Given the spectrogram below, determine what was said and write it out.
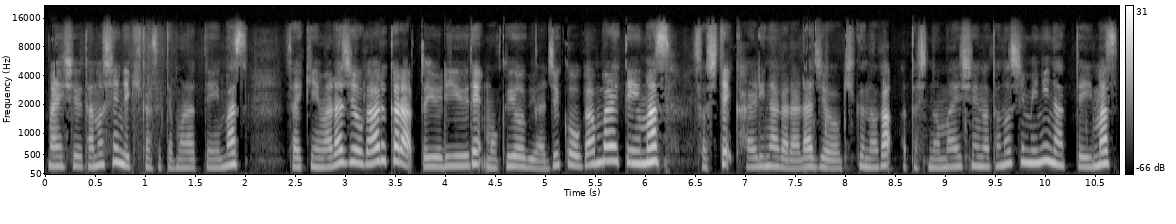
毎週楽しんで聞かせてもらっています。最近はラジオがあるからという理由で木曜日は塾を頑張れています。そして帰りながらラジオを聴くのが私の毎週の楽しみになっています。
